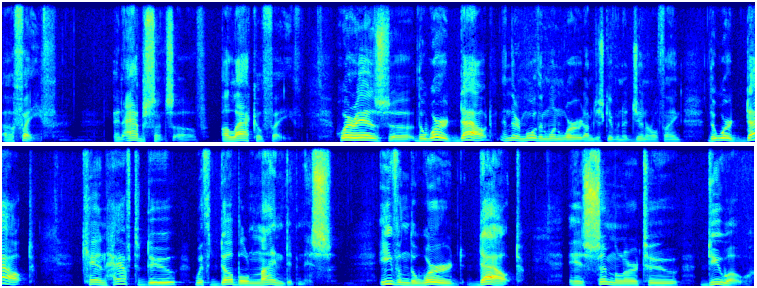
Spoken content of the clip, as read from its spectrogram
uh, faith, an absence of, a lack of faith. Whereas uh, the word doubt, and there are more than one word, I'm just giving a general thing, the word doubt can have to do with double mindedness. Even the word doubt is similar to duo.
